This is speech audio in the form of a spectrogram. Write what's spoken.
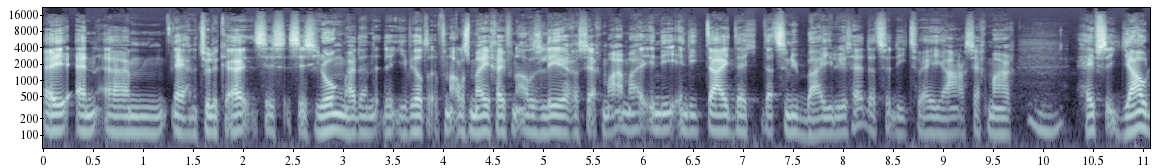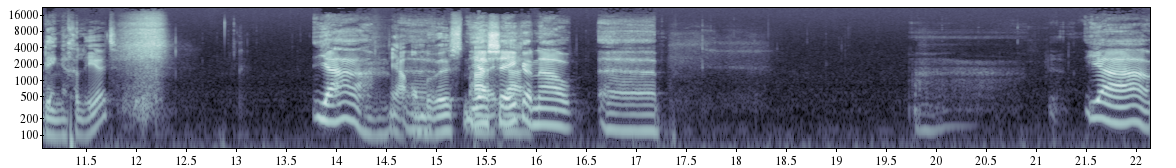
Hey, en ehm, nou ja, natuurlijk, hè, ze, is, ze is jong, maar dan, je wilt van alles meegeven, van alles leren, zeg maar. Maar in die, in die tijd dat, dat ze nu bij jullie is, hè, dat ze die twee jaar, zeg maar, heeft ze jouw dingen geleerd? Ja, Ja, eh, onbewust. Maar, ja, zeker. Nou, eh, ja,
